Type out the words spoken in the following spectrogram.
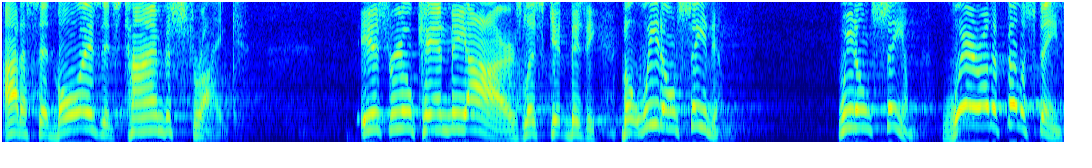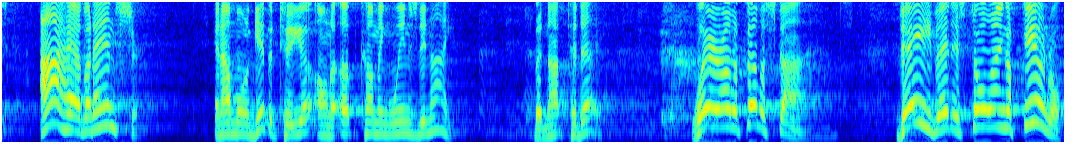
I'd have said, Boys, it's time to strike. Israel can be ours. Let's get busy. But we don't see them. We don't see them. Where are the Philistines? I have an answer. And I'm going to give it to you on an upcoming Wednesday night, but not today. Where are the Philistines? David is throwing a funeral.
